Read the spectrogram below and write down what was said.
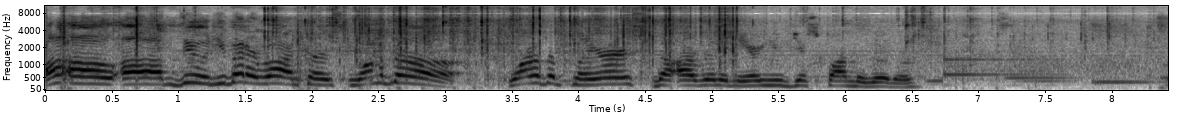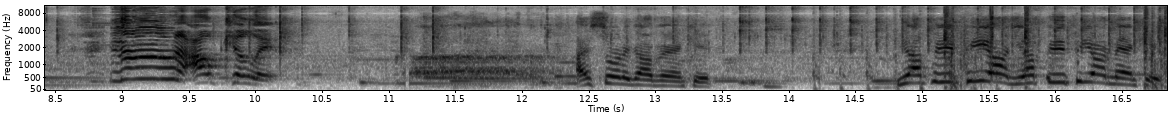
Uh oh, um, dude, you better run, cause one of the one of the players that are really near you just spawned the wither. No, no, no, no I'll kill it. Uh, I sort of got man kid. You have PvP on, you have PvP on man kid.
